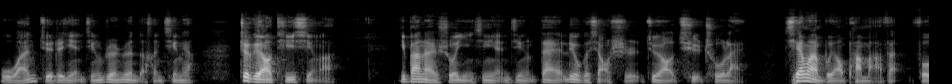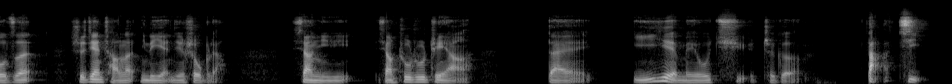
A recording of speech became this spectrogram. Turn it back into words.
捂完觉着眼睛润润的，很清亮。这个要提醒啊，一般来说隐形眼镜戴六个小时就要取出来，千万不要怕麻烦，否则时间长了你的眼睛受不了。像你。像猪猪这样，戴一夜没有取这个大忌。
